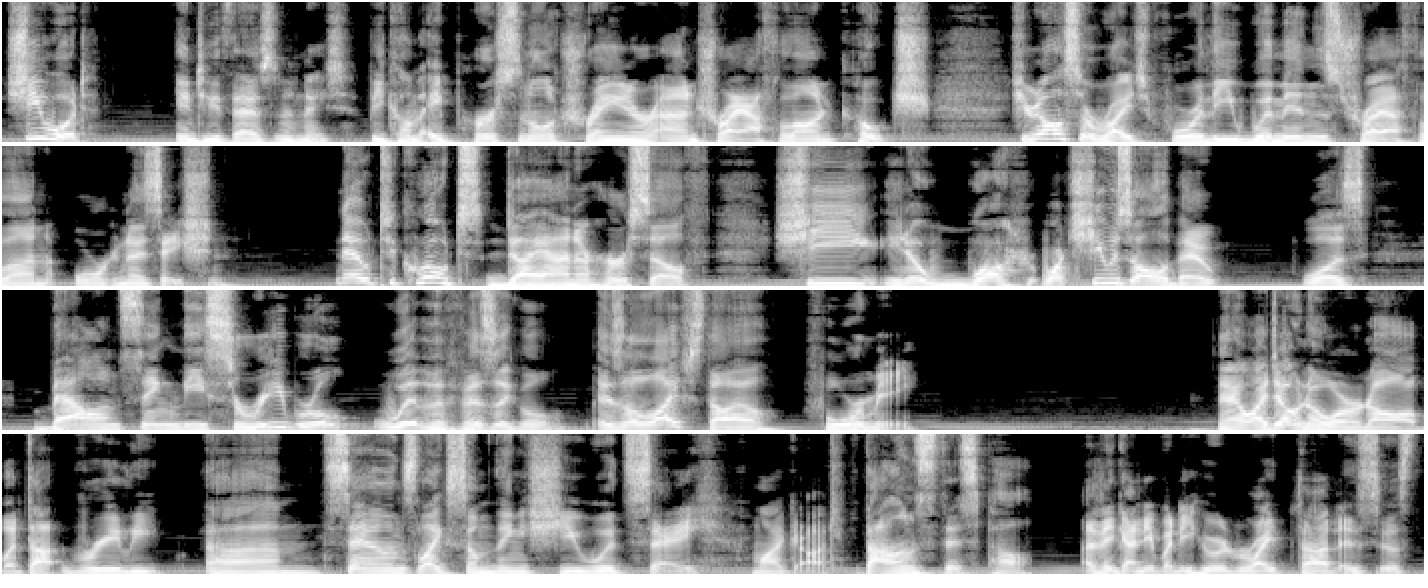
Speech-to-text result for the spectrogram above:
She would, in 2008, become a personal trainer and triathlon coach. She would also write for the Women's Triathlon Organization. Now, to quote Diana herself, she, you know, what, what she was all about was balancing the cerebral with the physical is a lifestyle for me. Now, I don't know her at all, but that really um, sounds like something she would say. My god. Balance this, pal. I think anybody who would write that is just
